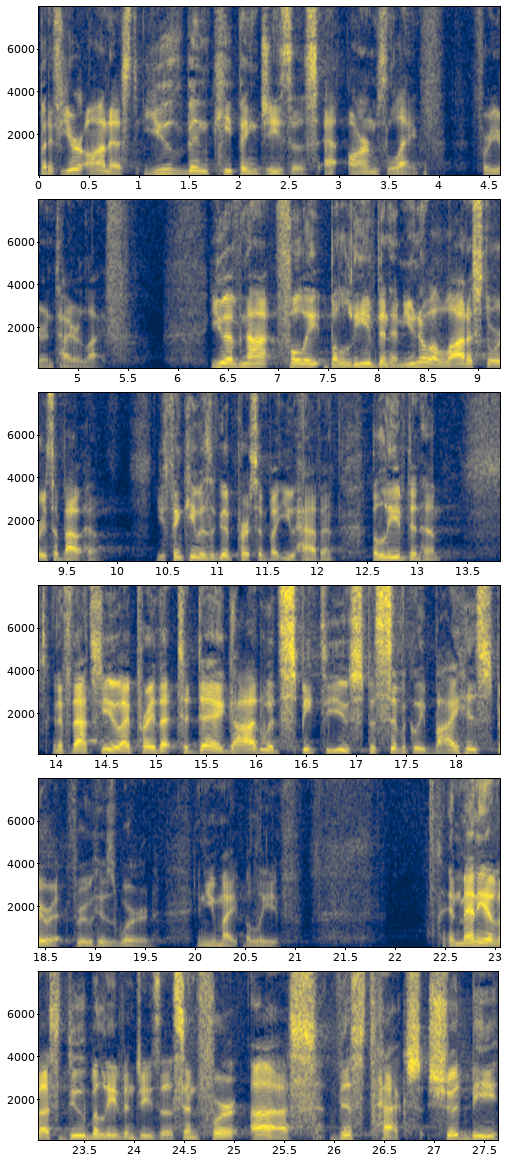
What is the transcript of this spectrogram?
But if you're honest, you've been keeping Jesus at arm's length for your entire life. You have not fully believed in him. You know a lot of stories about him. You think he was a good person, but you haven't believed in him. And if that's you, I pray that today God would speak to you specifically by his Spirit through his word, and you might believe. And many of us do believe in Jesus. And for us, this text should be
